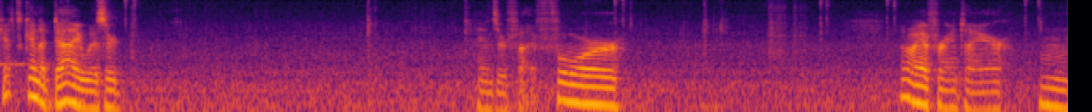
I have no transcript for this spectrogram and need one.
Shit's gonna die, wizard. Panzer 5-4. What do I have for anti-air? Hmm.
